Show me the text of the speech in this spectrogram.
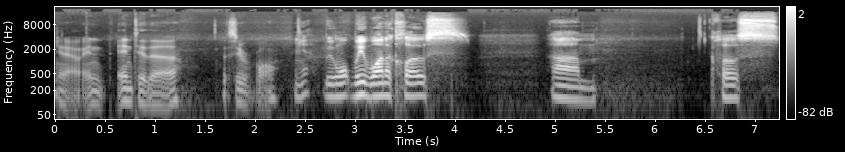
you know, in into the the Super Bowl. Yeah, we won, we won a close, um, close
